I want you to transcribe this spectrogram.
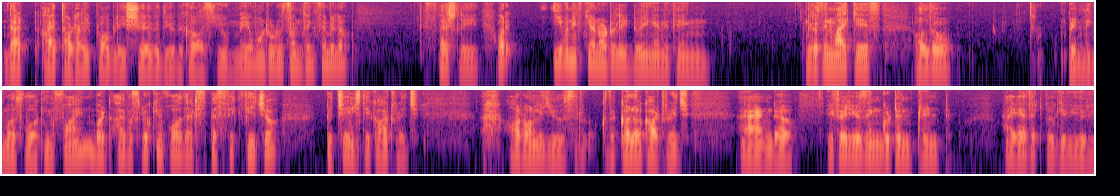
that I thought I'll probably share with you because you may want to do something similar, especially or even if you're not really doing anything. Because in my case, although printing was working fine, but I was looking for that specific feature to change the cartridge or only use the color cartridge. And uh, if you're using Gutenprint, I guess it will give you a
